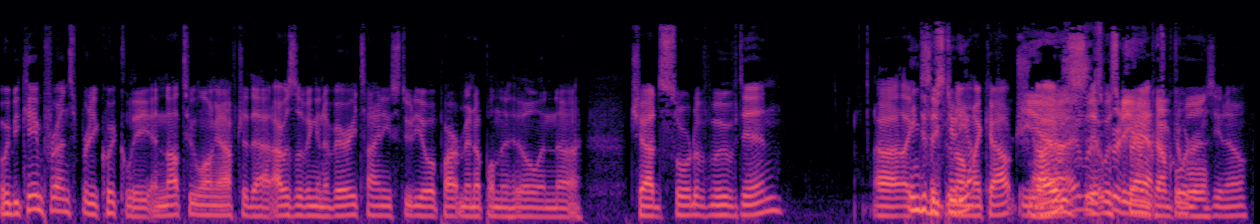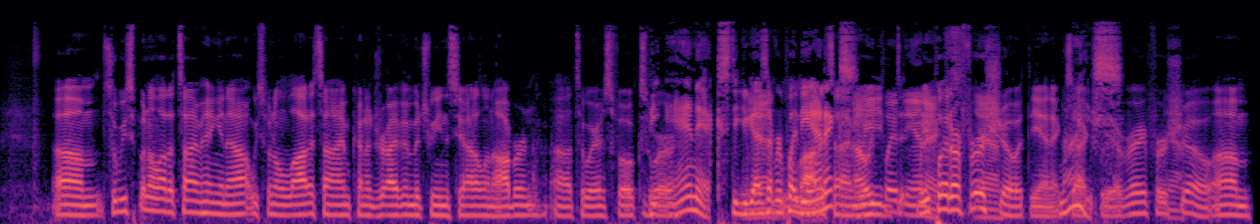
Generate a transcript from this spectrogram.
we became friends pretty quickly. And not too long after that, I was living in a very tiny studio apartment up on the hill, and uh, Chad sort of moved in, uh, like Into the sleeping studio? on my couch. Yeah, Uh, it was pretty uncomfortable. quarters, you know. Um, so we spent a lot of time hanging out. We spent a lot of time kind of driving between Seattle and Auburn uh, to where his folks the were. Annex. Did you guys Yeah, ever play the Annex? time. Oh, we we, played d- the we played our first yeah. show at the Annex, Nice. actually, our very first Yeah. show. Um,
